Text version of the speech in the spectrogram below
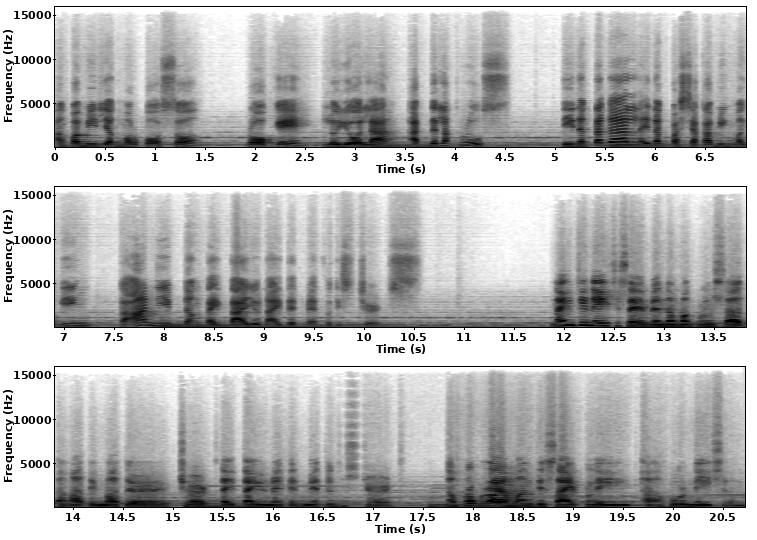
ang pamilyang Morcoso, Roque, Loyola at De La Cruz. Di nagtagal ay nagpasya kaming maging kaanib ng Taytay United Methodist Church. 1987 na maglunsad ang ating Mother Church, Taytay United Methodist Church, ng programang Discipling a Whole Nation.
